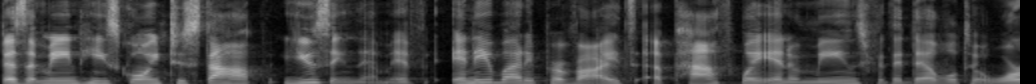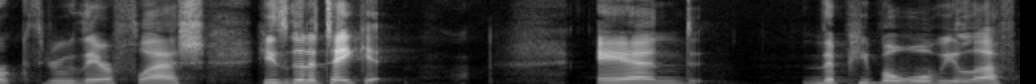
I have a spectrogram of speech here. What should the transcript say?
doesn't mean he's going to stop using them. If anybody provides a pathway and a means for the devil to work through their flesh, he's going to take it. And the people will be left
